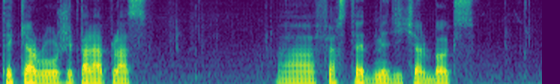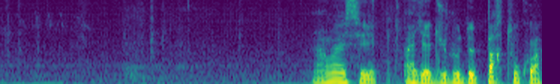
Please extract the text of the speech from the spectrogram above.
Take arrow, j'ai pas la place. Ah, first aid medical box. Ah ouais, c'est... Ah, il y a du loup de partout, quoi.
